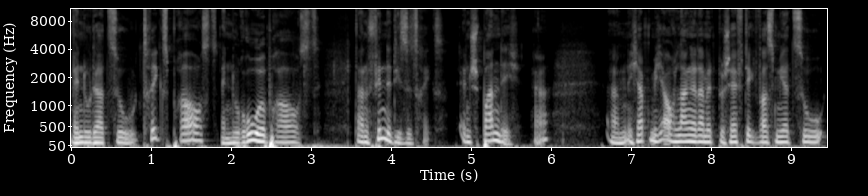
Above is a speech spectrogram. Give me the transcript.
wenn du dazu Tricks brauchst, wenn du Ruhe brauchst, dann finde diese Tricks. Entspann dich. Ja? Ähm, ich habe mich auch lange damit beschäftigt, was mir zu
